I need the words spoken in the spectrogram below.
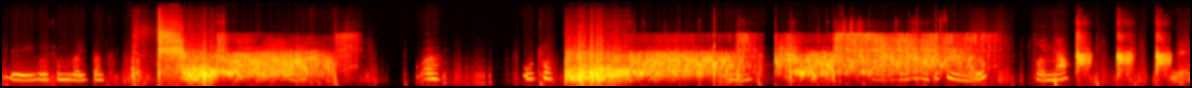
네, 이걸 전부 다 일단 터뜨려. 아, 5초. 아. 자, 이제 계속 일어나요? 더 있나? 네.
